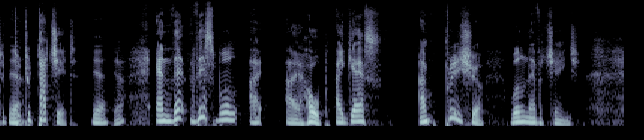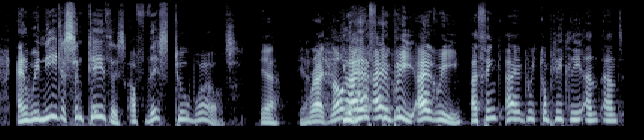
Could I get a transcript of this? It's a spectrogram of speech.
to, Yeah. to, to touch it Yeah. yeah and that this will i i hope i guess i'm pretty sure will never change and we need a synthesis of these two worlds Yeah. Yeah. Right. No, You I, have I to agree. I agree. I think I agree completely, and and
